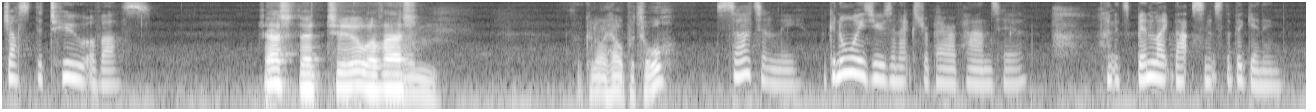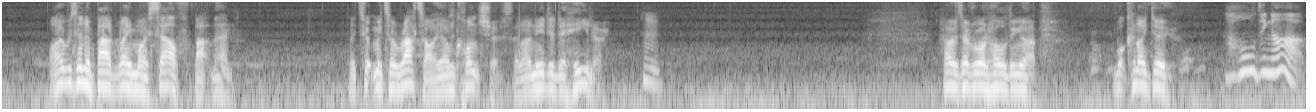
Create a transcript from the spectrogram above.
Just the two of us. Just the two of us. Um so can I help at all? Certainly. We can always use an extra pair of hands here. And it's been like that since the beginning. I was in a bad way myself back then. They took me to Rattay unconscious and I needed a healer. Hmm. How is everyone holding up? What can I do? Holding up.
